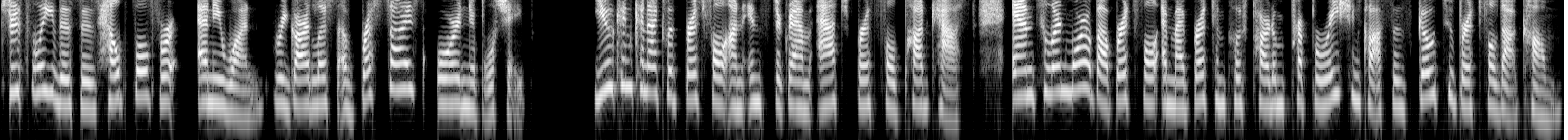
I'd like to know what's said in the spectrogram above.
truthfully, this is helpful for anyone, regardless of breast size or nipple shape. You can connect with Birthful on Instagram at Birthful Podcast. And to learn more about Birthful and my birth and postpartum preparation classes, go to birthful.com.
